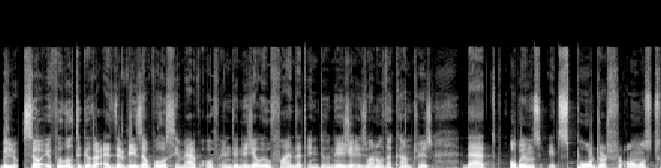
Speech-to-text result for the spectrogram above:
below. So if we look together at the visa policy map of Indonesia, we will find that Indonesia is one of the countries that opens its borders for almost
